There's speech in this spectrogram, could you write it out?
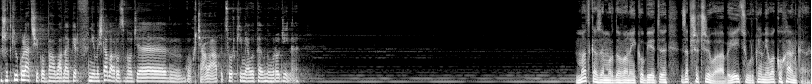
Już od kilku lat się go bała. Najpierw nie myślała o rozwodzie, bo chciała, aby córki miały pełną rodzinę. Matka zamordowanej kobiety zaprzeczyła, aby jej córka miała kochanka.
